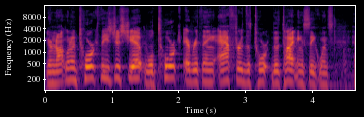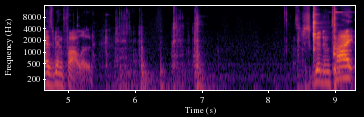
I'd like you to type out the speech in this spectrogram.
You're not going to torque these just yet. We'll torque everything after the, the tightening sequence has been followed. It's just good and tight.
